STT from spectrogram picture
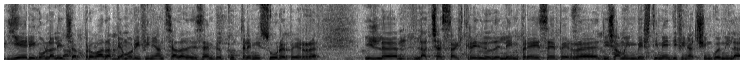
Ieri con la legge approvata abbiamo rifinanziato ad esempio tutte le misure per l'accesso al credito delle imprese per diciamo, investimenti fino a 5.000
